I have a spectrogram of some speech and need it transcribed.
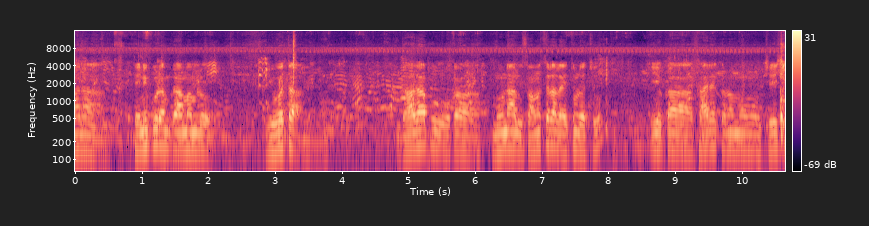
మన తెనిగూడెం గ్రామంలో యువత దాదాపు ఒక మూడు నాలుగు సంవత్సరాలు అవుతుండొచ్చు. ఈ యొక్క కార్యక్రమం చేసి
